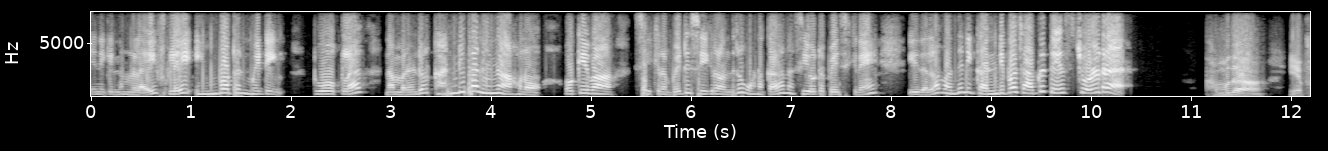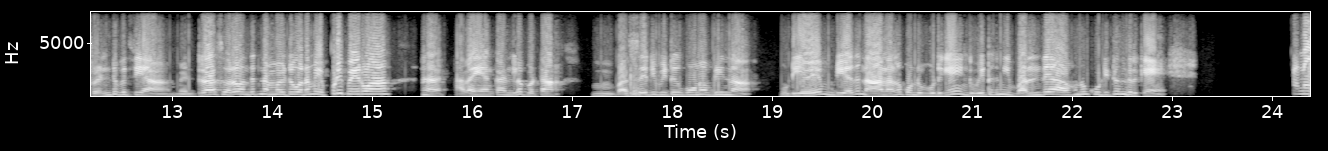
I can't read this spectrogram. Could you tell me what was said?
இன்னைக்கு நம்ம லைஃப்ல இம்பார்ட்டன்ட் மீட்டிங் டூ ஓ கிளாக் நம்ம ரெண்டு பேரும் கண்டிப்பா நின்று ஆகணும். ஓகேவா சீக்கிரம் போயிட்டு சீக்கிரம் வந்துட்டு உனக்காக நான் சியோட்ட பேசிக்கிறேன். இதெல்லாம் வந்து நீ கண்டிப்பா சாப்பிட்டு டேஸ்ட் சொல்ற. அமுதா என் ஃப்ரெண்டு பத்தியா? மெட்ராஸ் வர வந்துட்டு நம்ம வீட்டுக்கு வராம எப்படி போயிருவான்? அதான் என் கண்ணில் பட்டான். பஸ் ஏறி வீட்டுக்கு போகணும் அப்படின்னா. முடியவே முடியாது. நானாலும் கொண்டு போட்டுக்கேன் எங்க வீட்டுக்கு நீ வந்தே ஆகணும் கூட்டிட்டு வந்திருக்கேன். அண்ணே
